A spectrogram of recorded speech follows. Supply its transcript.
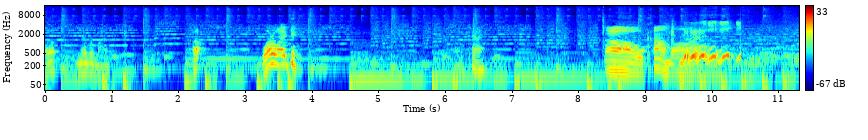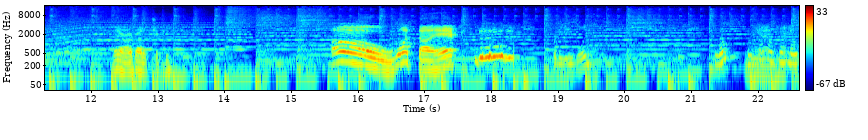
oh, never mind. Oh, what do I do? Okay. Oh, come on. there, I got a chickie. Oh, what the heck? Pretty easily. Nope. Nope, Yeah. nope, nope, nope.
